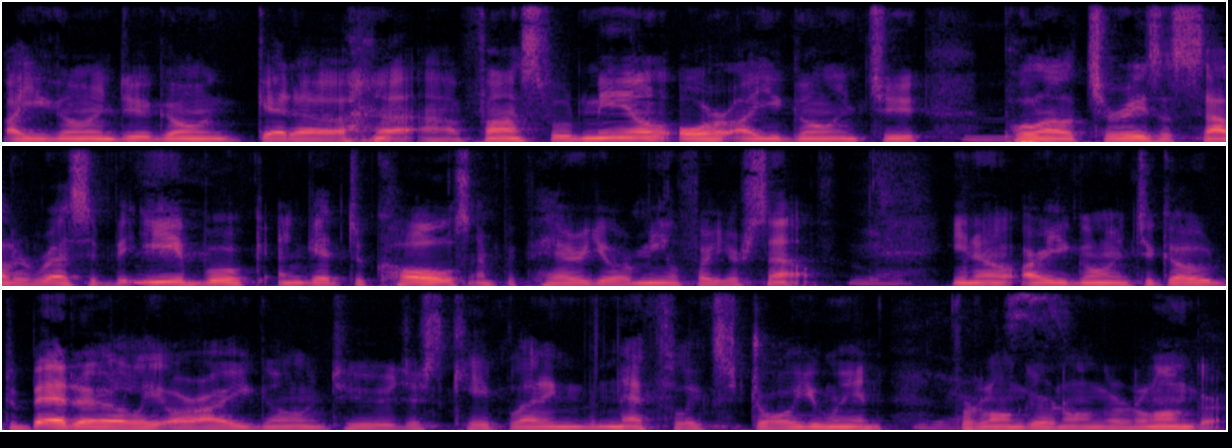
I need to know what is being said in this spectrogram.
Are you going to go and get a, a fast food meal, or are you going to mm. pull out Teresa's salad recipe mm-hmm. ebook and get to Coles and prepare your meal for yourself? Yeah. you know, are you going to go to bed early or are you going to just keep letting the Netflix draw you in for longer and longer and longer?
